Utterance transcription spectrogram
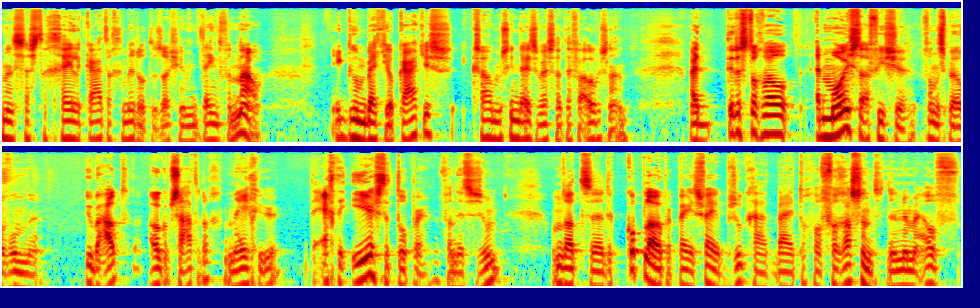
2,69 gele kaarten gemiddeld. Dus als je hem denkt van, nou, ik doe een bedje op kaartjes. Ik zou misschien deze wedstrijd even overslaan. Maar dit is toch wel het mooiste affiche van de speelronde überhaupt. Ook op zaterdag, 9 uur. De echte eerste topper van dit seizoen. Omdat eh, de koploper PSV op bezoek gaat bij toch wel verrassend de nummer 11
